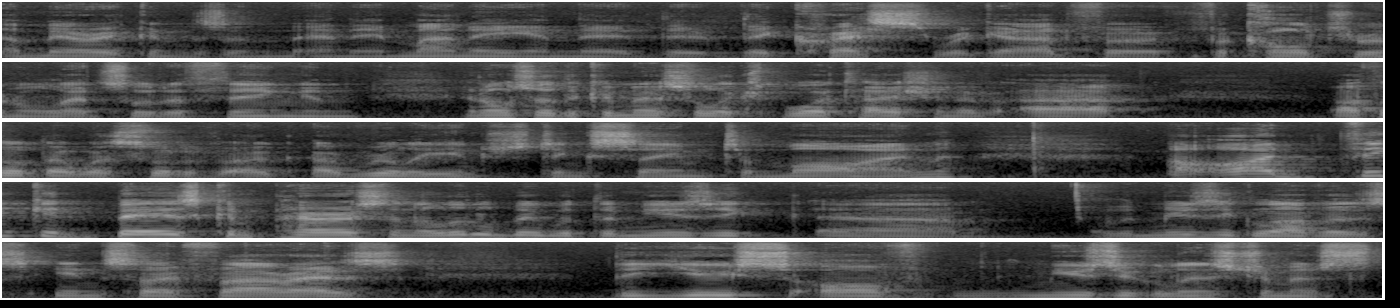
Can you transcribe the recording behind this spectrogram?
Americans and, and their money and their, their, their crass regard for, for culture and all that sort of thing, and, and also the commercial exploitation of art. I thought that was sort of a, a really interesting scene to mine. I, I think it bears comparison a little bit with the music, uh, the music lovers, insofar as the use of musical instruments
